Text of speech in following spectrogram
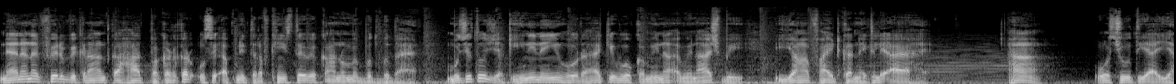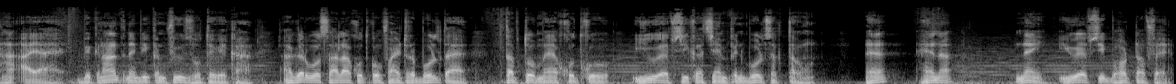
नैना ने फिर विक्रांत का हाथ पकड़कर उसे अपनी तरफ़ खींचते हुए कानों में बुदबुदाया। मुझे तो यकीन ही नहीं हो रहा है कि वो कमीना अविनाश भी यहाँ फाइट करने के लिए आया है। हाँ वो चूतिया यहाँ आया है। विक्रांत ने भी कंफ्यूज होते हुए कहा, अगर वो साला खुद को फाइटर बोलता है, तब तो मैं खुद को यूएफसी का चैंपियन बोल सकता हूँ। है? है ना? नहीं यूएफसी बहुत टफ है।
